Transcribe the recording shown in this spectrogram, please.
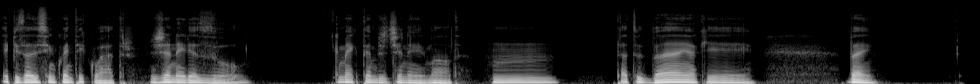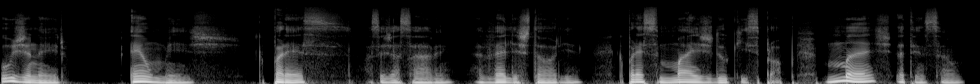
Episódio 54, Janeiro Azul. Como é que estamos de janeiro, malta? Hum, está tudo bem? Ok. Bem, o janeiro é um mês que parece, vocês já sabem, a velha história, que parece mais do que isso próprio. Mas, atenção,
